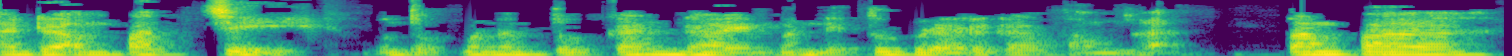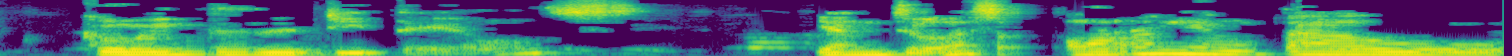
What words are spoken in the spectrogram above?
Ada 4C untuk menentukan diamond itu berharga atau enggak. Tanpa go into the details, yang jelas orang yang tahu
